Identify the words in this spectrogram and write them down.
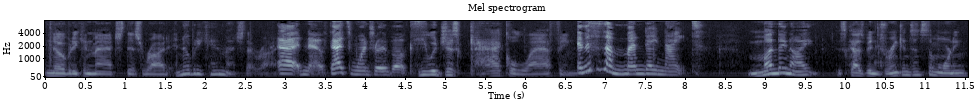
nobody can match this ride, and nobody can match that ride. Uh, no, that's one for the books. He would just cackle laughing. And this is a Monday night. Monday night, this guy's been drinking since the morning.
